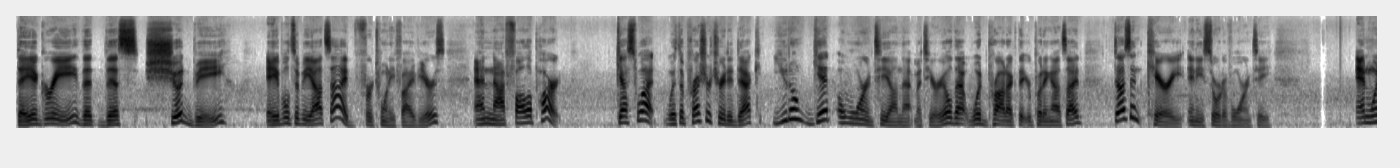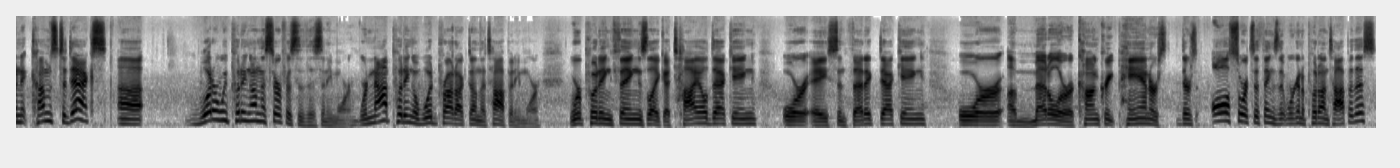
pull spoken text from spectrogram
They agree that this should be able to be outside for 25 years and not fall apart. Guess what? With a pressure treated deck, you don't get a warranty on that material. That wood product that you're putting outside doesn't carry any sort of warranty. And when it comes to decks, uh, what are we putting on the surface of this anymore? We're not putting a wood product on the top anymore. We're putting things like a tile decking or a synthetic decking or a metal or a concrete pan or there's all sorts of things that we're going to put on top of this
